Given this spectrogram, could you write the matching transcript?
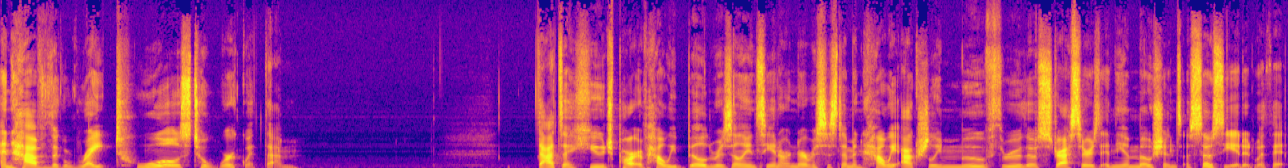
And have the right tools to work with them that's a huge part of how we build resiliency in our nervous system and how we actually move through those stressors and the emotions associated with it,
